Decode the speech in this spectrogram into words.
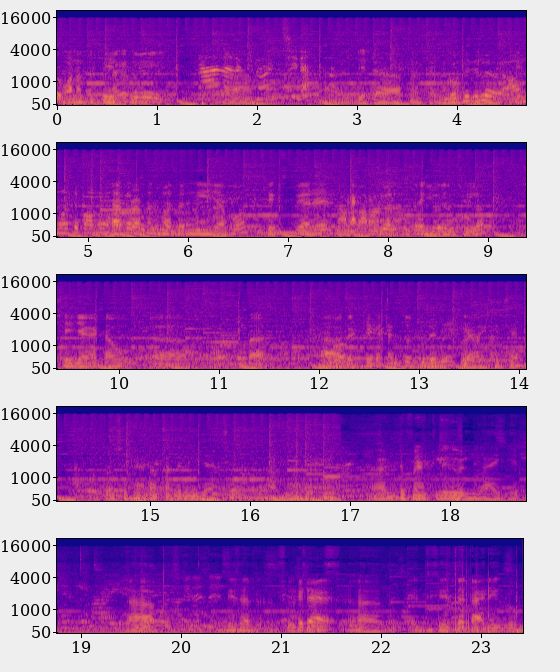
ওয়ান অফ দ্য নাকি যেটা আপনার তারপর সাথে নিয়ে যাব শেক্সপিয়ারের অ্যাকচুয়াল। কোথায় জন্মেছিল সেই জায়গাটাও ওরা আহ, ওকে ঠিক আছে আমি তো তুলে রেখেছে। তো সেখানটা আপনাদের নিয়ে যাচ্ছে আপনাদের definitely will like it this আর এটা- this is the dining room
